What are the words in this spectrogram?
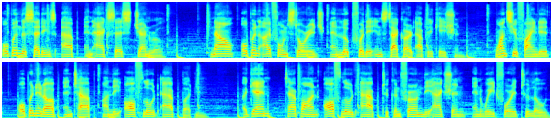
open the Settings app and access General. Now, open iPhone storage and look for the Instacart application. Once you find it, open it up and tap on the Offload App button. Again, tap on Offload App to confirm the action and wait for it to load.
